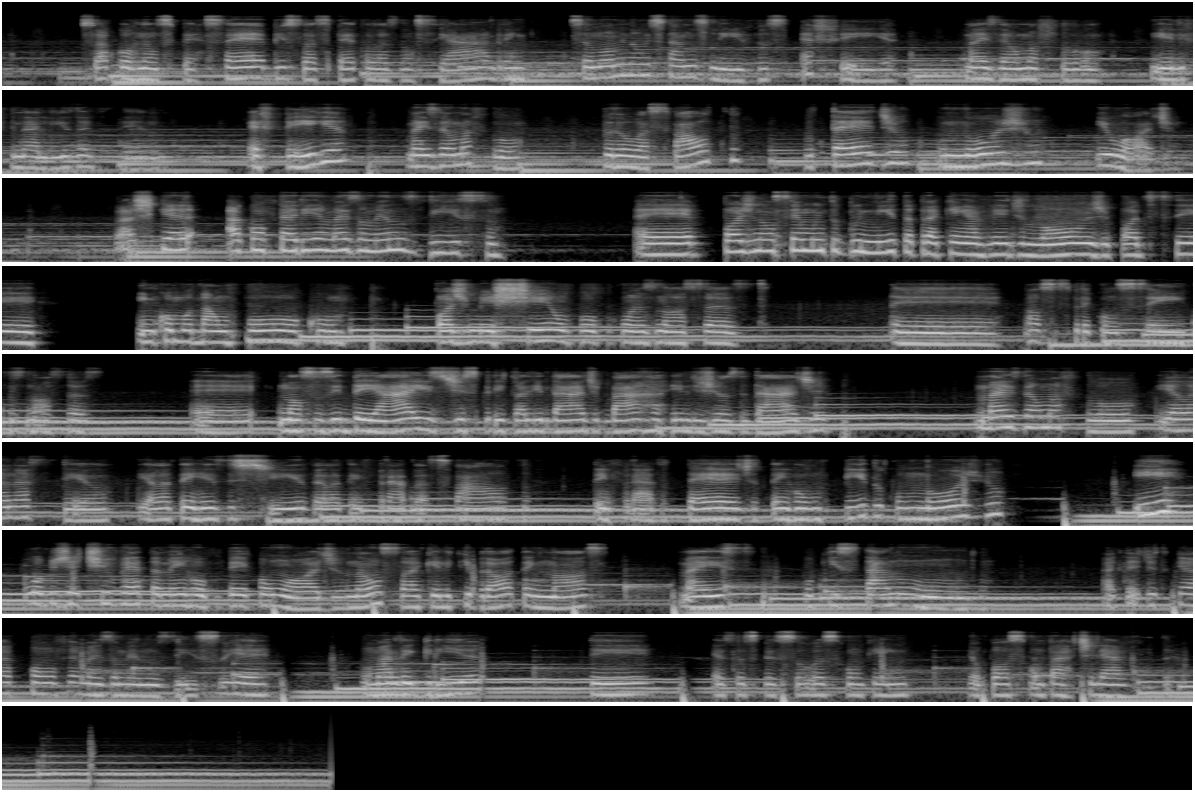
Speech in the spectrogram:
Sua cor não se percebe, suas pétalas não se abrem, seu nome não está nos livros. É feia, mas é uma flor. E ele finaliza dizendo: É feia, mas é uma flor. Por o asfalto, o tédio, o nojo e o ódio. Eu acho que a confraria é mais ou menos isso. É, pode não ser muito bonita para quem a vê de longe, pode ser incomodar um pouco, pode mexer um pouco com as nossas é, nossos preconceitos, nossas é, nossos ideais de espiritualidade barra religiosidade, mas é uma flor e ela nasceu e ela tem resistido, ela tem furado asfalto, tem furado tédio, tem rompido com nojo e o objetivo é também romper com ódio, não só aquele que brota em nós, mas o que está no mundo. Acredito que a Conf é mais ou menos isso e é uma alegria ter essas pessoas com quem eu posso compartilhar a vida.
